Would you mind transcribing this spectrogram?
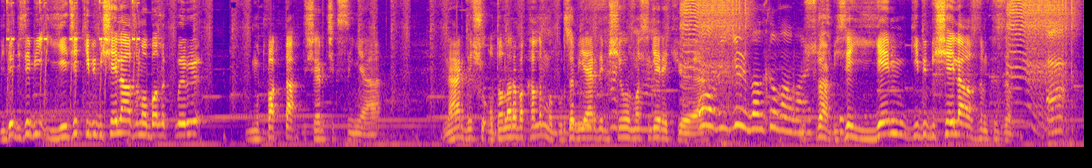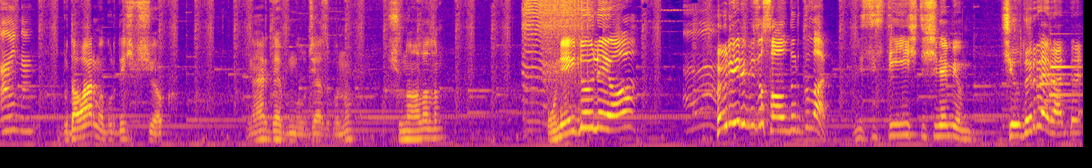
Bir de bize bir yiyecek gibi bir şey lazım o balıkları. Mutfakta dışarı çıksın ya. Nerede şu odalara bakalım mı? Burada bir yerde bir şey olması gerekiyor ya. Bir sürü bakalım var. Yusra bize yem gibi bir şey lazım kızım. E, aynen. Burada var mı? Burada hiçbir şey yok. Nerede bulacağız bunu? Şunu alalım. O neydi öyle ya? Her yerimize saldırdılar. Mrs. T'yi hiç düşünemiyorum. Çıldırır herhalde.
